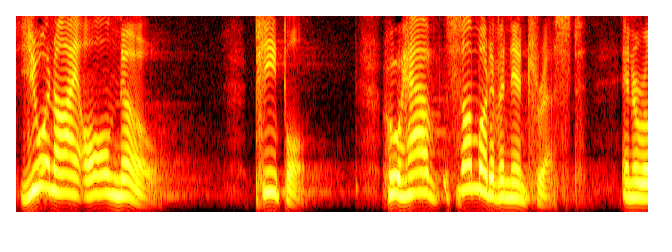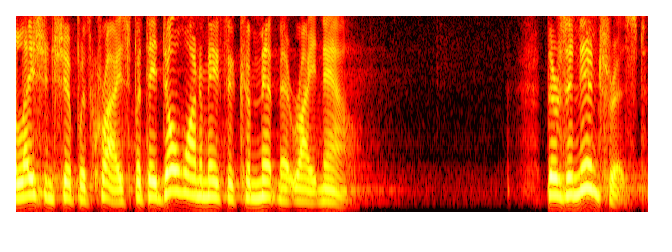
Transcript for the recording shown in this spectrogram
You and I all know people who have somewhat of an interest in a relationship with Christ, but they don't want to make the commitment right now. There's an interest,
